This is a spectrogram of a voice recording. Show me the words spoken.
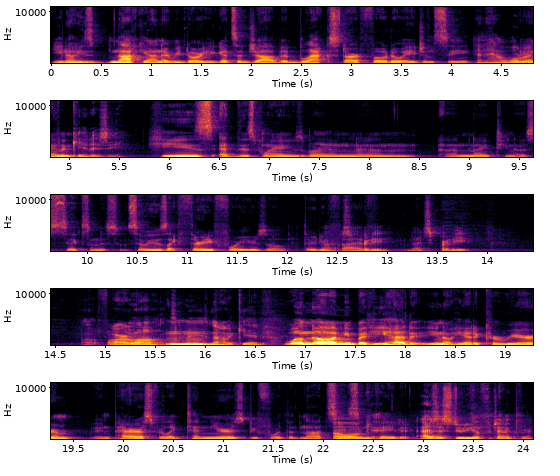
you know, he's knocking on every door. He gets a job at Black Star Photo Agency. and how old of a kid is he? He's at this point he was born in uh, 1906, and this so he was like 34 years old, 35. That's pretty. That's pretty uh, far along. Mm-hmm. He's not a kid. Well, no, I mean, but he had you know he had a career in, in Paris for like 10 years before the Nazis Oh, okay. invaded. As a studio photographer.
